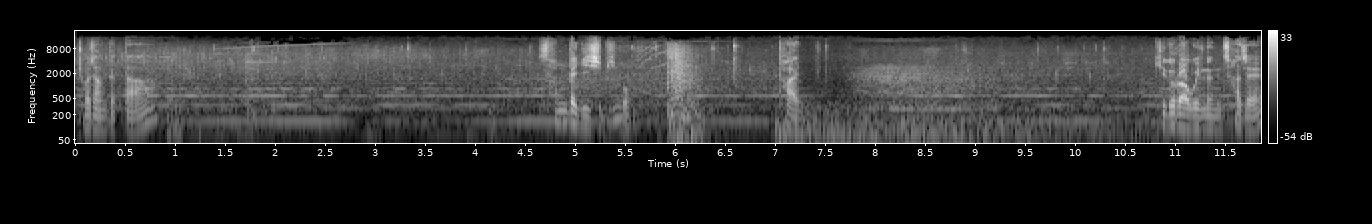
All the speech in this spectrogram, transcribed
저장됐다. 322호 타임 기도를 하고 있는 사제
